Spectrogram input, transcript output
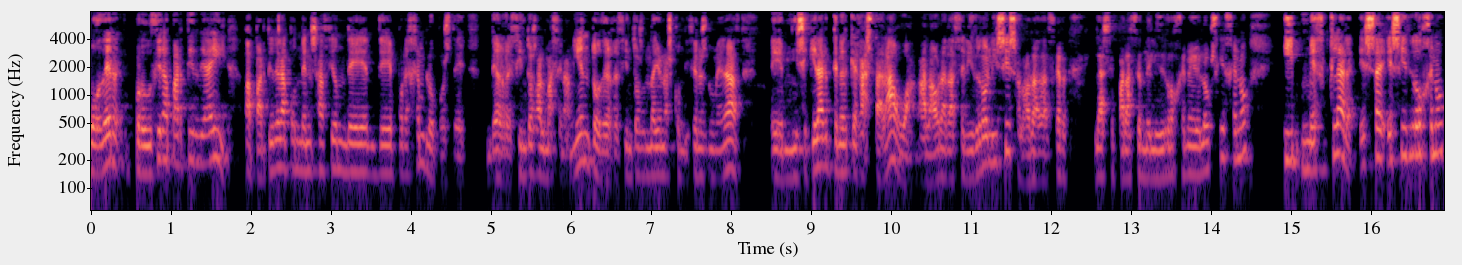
poder producir a partir de ahí, a partir de la condensación de, de por ejemplo, pues de, de, recintos de almacenamiento, de recintos donde hay unas condiciones de humedad, eh, ni siquiera tener que gastar agua a la hora de hacer hidrólisis, a la hora de hacer la separación del hidrógeno y el oxígeno, y mezclar ese hidrógeno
